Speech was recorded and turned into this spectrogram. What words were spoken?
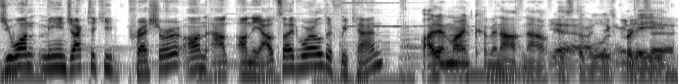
Do you want me and Jack to keep pressure on out, on the outside world if we can? I don't mind coming out now because Yeah, the I wall's think we pretty, to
